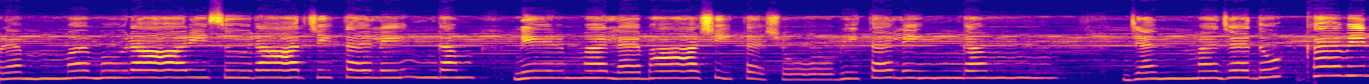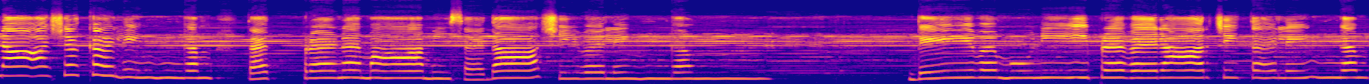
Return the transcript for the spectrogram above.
ब्रह्ममुरारिसुरार्चितलिङ्गं निर्मलभाषितशोभितलिङ्गम् जन्मजदुःखविनाशकलिङ्गं तत्प्रणमामि सदा शिवलिङ्गम् देवमुनिप्रवरार्चितलिङ्गं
